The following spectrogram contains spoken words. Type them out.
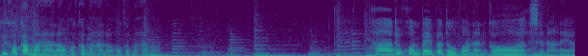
วิเขากลับมาหาเราเขากลับมาหาเราเขากลับมาหาเรา ถ้าทุกคนไปประตูฝั่งนั้นก็ชนะแล้ว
